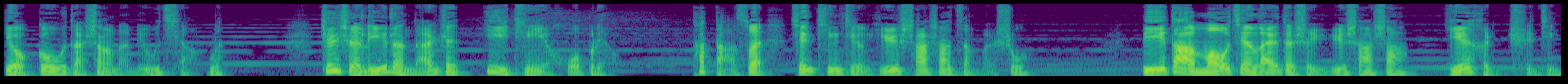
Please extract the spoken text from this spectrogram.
又勾搭上了刘强了，真是离了男人一天也活不了。他打算先听听于莎莎怎么说。李大毛见来的是于莎莎，也很吃惊。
